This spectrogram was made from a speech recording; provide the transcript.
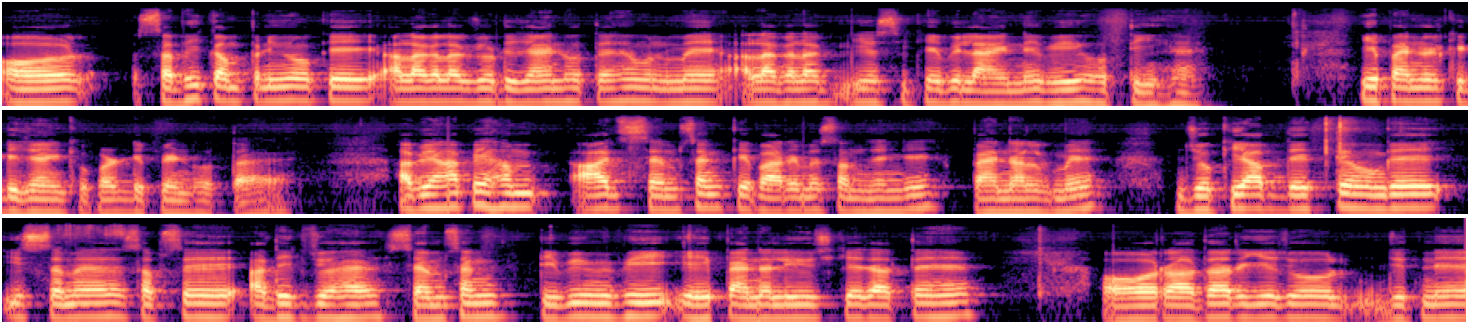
और सभी कंपनियों के अलग अलग जो डिज़ाइन होते हैं, उनमें अलग अलग ये सी के वी लाइनें भी होती हैं। ये पैनल के डिज़ाइन के ऊपर डिपेंड होता है। अब यहाँ पे हम आज सैमसंग के बारे में समझेंगे पैनल में, जो कि आप देखते होंगे इस समय सबसे अधिक जो है सैमसंग टीवी में भी यही पैनल यूज़ किए जाते हैं। और अदर ये जो जितने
